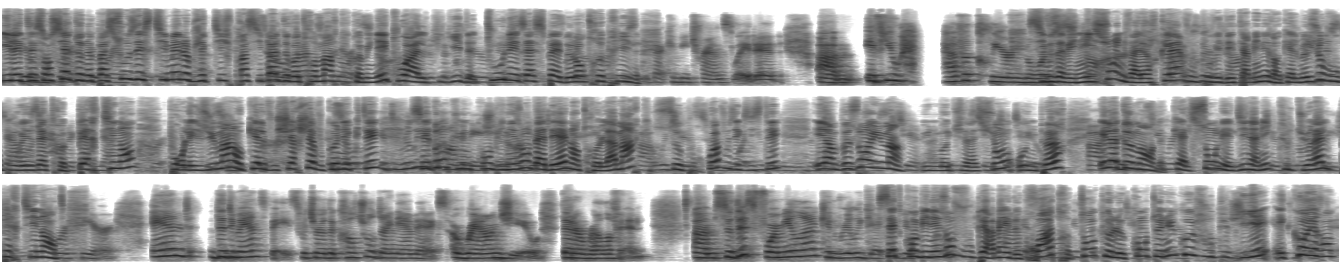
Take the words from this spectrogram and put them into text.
Il est essentiel de ne pas sous-estimer l'objectif principal de votre marque comme une étoile qui guide tous les aspects de l'entreprise. Si vous avez une mission, une valeur claire, vous pouvez déterminer dans quelle mesure vous pouvez être pertinent pour les humains auxquels vous cherchez à vous connecter. C'est donc une combinaison d'ADN entre la marque, ce pourquoi vous existez, et un besoin humain, une motivation ou une peur, et la demande. Quelles sont les dynamiques culturelles pertinentes Cette combinaison vous permet de croître tant que le contenu que vous publiez est cohérent.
